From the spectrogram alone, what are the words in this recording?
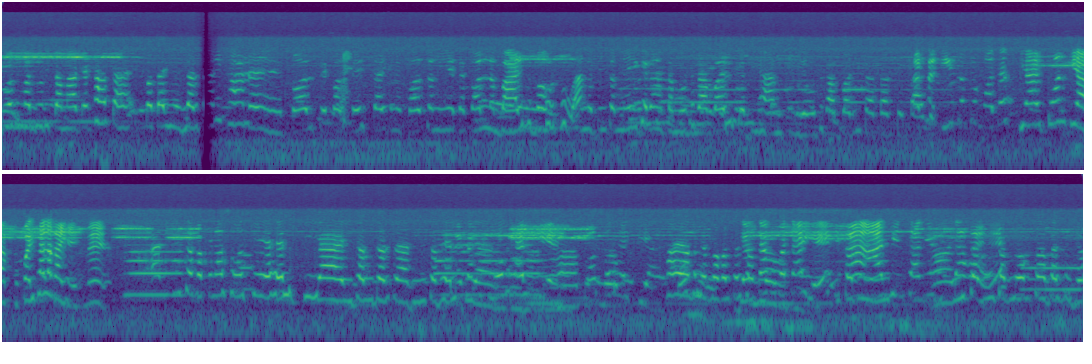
रोज मजदूरी कमा के खाता है बताइए लड़का ही खा रहे हैं कल से कल तेईस तारीख में कल है तो कल न बारिश बहुत हुआ न दिन सब नहीं गिरा तो मुर्गा बैठ के बिहान के लिए उसका बड़ी सा करके अच्छा ये सब जो मदद किया है कौन किया आपको? पैसा लगाई है इसमें? आदमी सब अपना सोच के हेल्प किया है इधर उधर से आदमी सब हेल्प किया है। लोग हेल्प किए हैं? हाँ, कौन कौन हेल्प किया है? है अगले बगल के सब लोग। बताइए। कि हाँ, आज भी इंसानियत हाँ, ये सब है। ये सब लोग सब ऐसे जो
